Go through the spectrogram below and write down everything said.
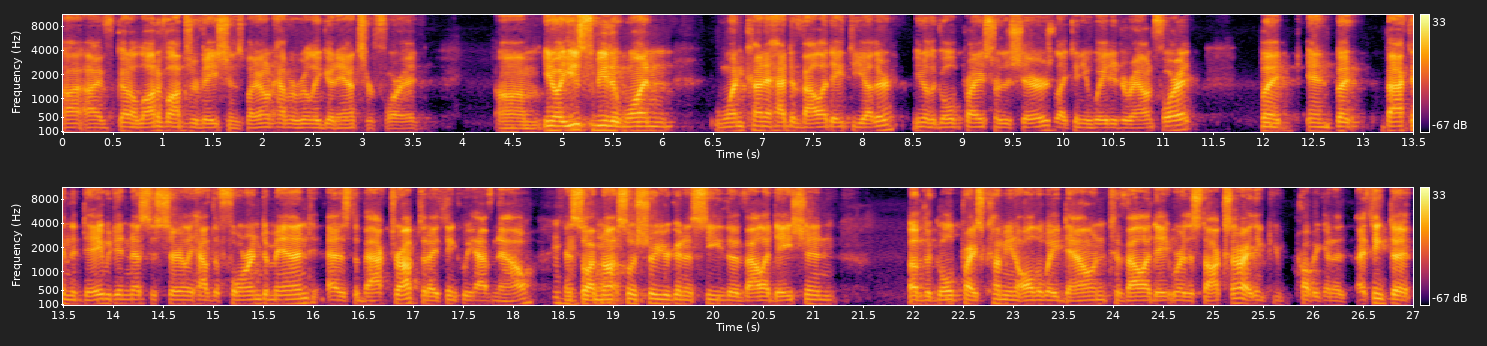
Uh, I've got a lot of observations, but I don't have a really good answer for it. Um, you know, it used to be that one one kind of had to validate the other. You know, the gold price or the shares, like, and you waited around for it. But and but back in the day, we didn't necessarily have the foreign demand as the backdrop that I think we have now. Mm-hmm. And so I'm not so sure you're going to see the validation of the gold price coming all the way down to validate where the stocks are. I think you're probably going to. I think the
